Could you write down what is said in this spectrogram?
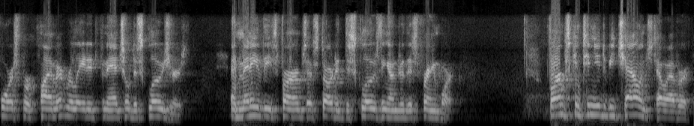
Force for Climate Related Financial Disclosures, and many of these firms have started disclosing under this framework. Firms continue to be challenged, however,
